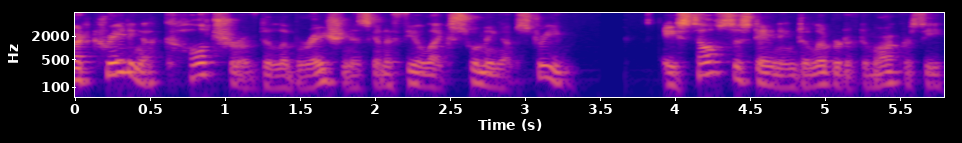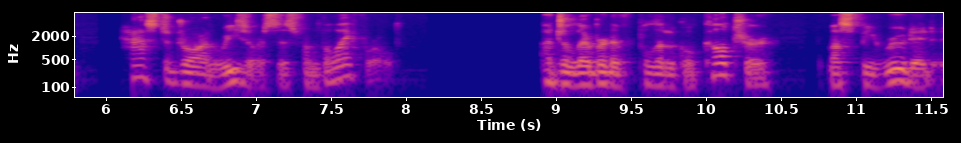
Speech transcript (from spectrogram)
but creating a culture of deliberation is going to feel like swimming upstream a self-sustaining deliberative democracy has to draw on resources from the life world. A deliberative political culture must be rooted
